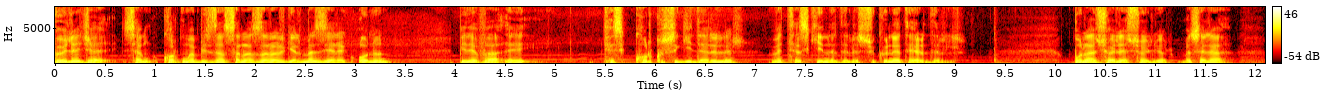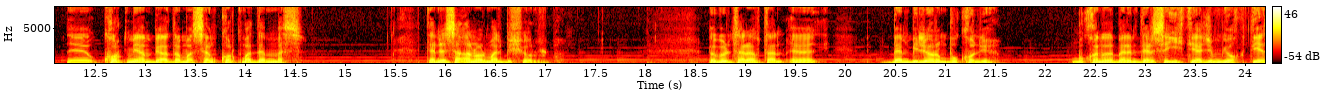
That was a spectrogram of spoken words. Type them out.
böylece sen korkma bizden sana zarar gelmez diyerek onun bir defa e, tes- korkusu giderilir ve teskin edilir, sükunet erdirilir. Buna şöyle söylüyor. Mesela e, korkmayan bir adama sen korkma denmez. Denirse anormal bir şey olur bu. Öbür taraftan e, ben biliyorum bu konuyu. Bu konuda benim derse ihtiyacım yok diye,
